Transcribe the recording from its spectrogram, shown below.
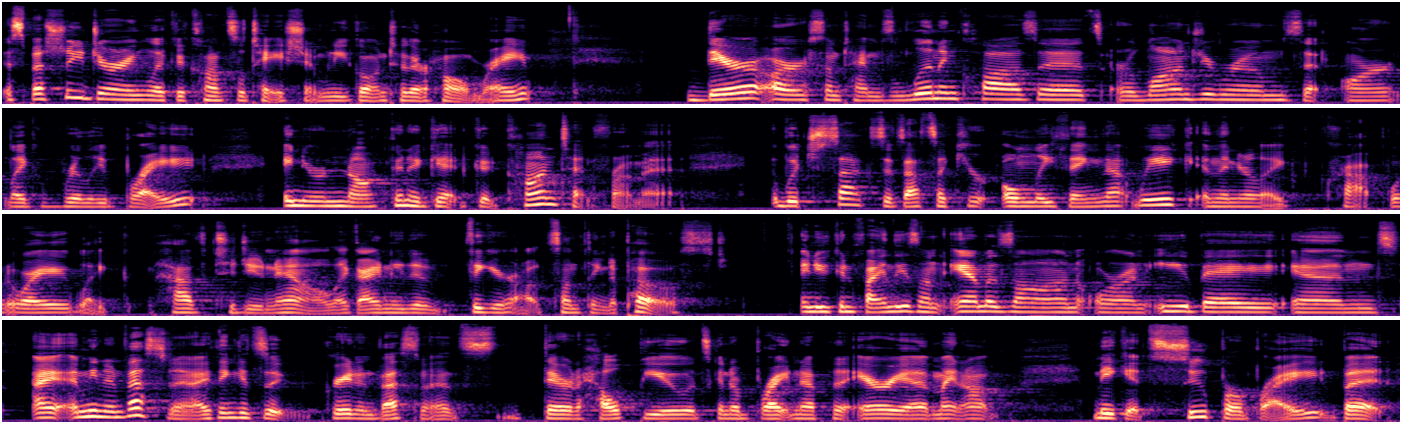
especially during like a consultation when you go into their home right there are sometimes linen closets or laundry rooms that aren't like really bright and you're not going to get good content from it which sucks if that's like your only thing that week and then you're like crap what do i like have to do now like i need to figure out something to post And you can find these on Amazon or on eBay. And I, I mean, invest in it. I think it's a great investment. It's there to help you. It's going to brighten up the area. It might not make it super bright, but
